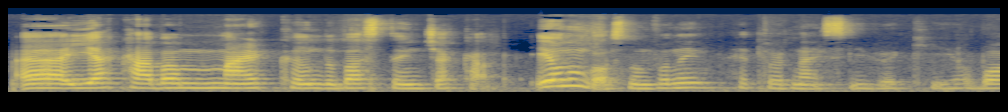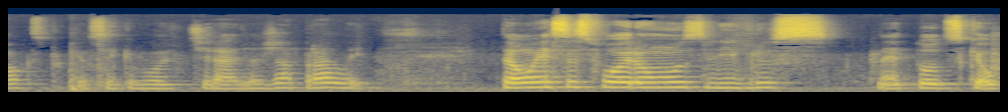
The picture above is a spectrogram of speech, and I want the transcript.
Uh, e acaba marcando bastante a capa. Eu não gosto, não vou nem retornar esse livro aqui ao box, porque eu sei que eu vou tirar já já para ler. Então esses foram os livros, né, todos que eu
